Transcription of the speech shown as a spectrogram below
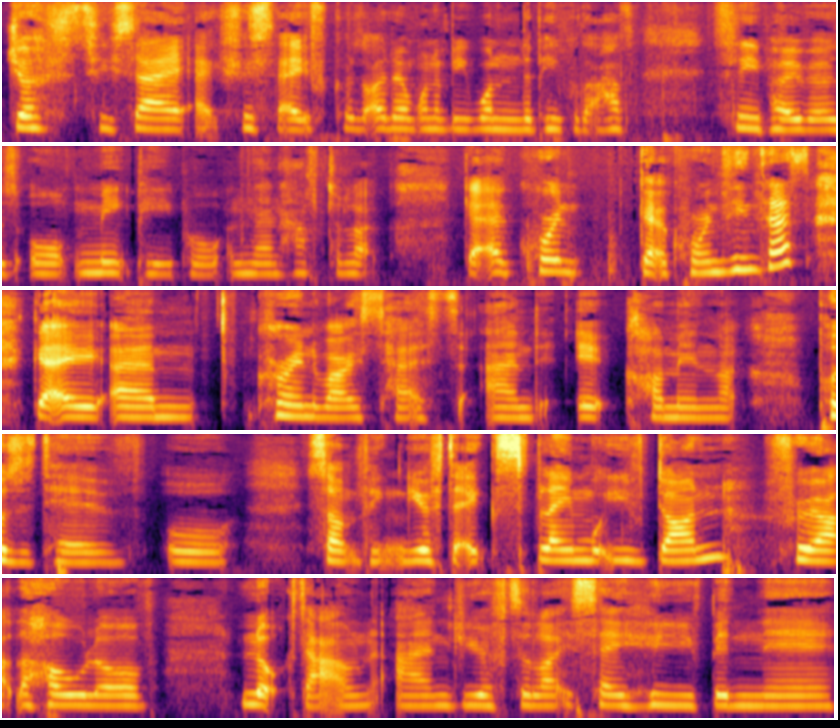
just to say extra safe because I don't want to be one of the people that have sleepovers or meet people and then have to like get a quarant- get a quarantine test, get a um, coronavirus test, and it come in like positive or something. You have to explain what you've done throughout the whole of lockdown, and you have to like say who you've been near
